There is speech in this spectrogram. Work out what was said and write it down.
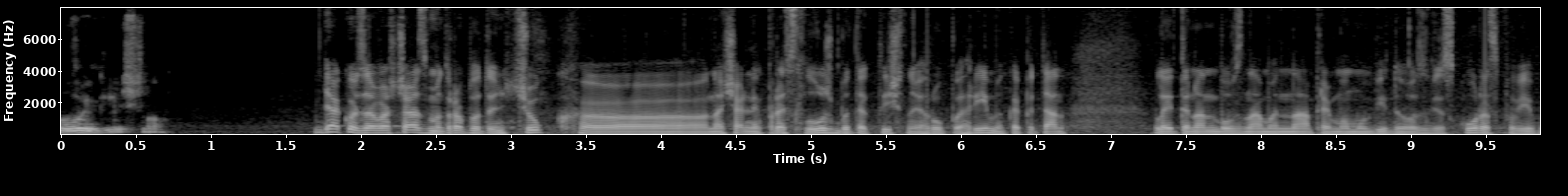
виключно. Дякую за ваш час. Дмитро Плетенчук, е, начальник прес-служби тактичної групи Грім капітан лейтенант був з нами на прямому відеозв'язку. Розповів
